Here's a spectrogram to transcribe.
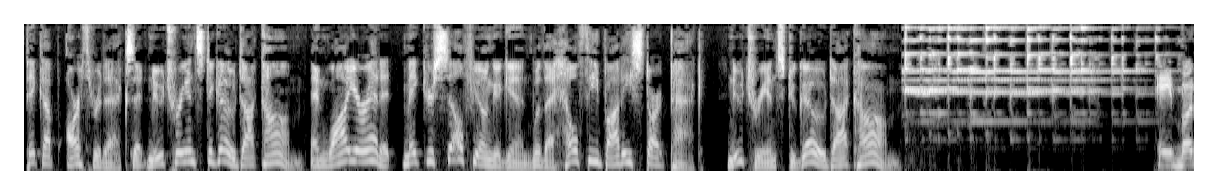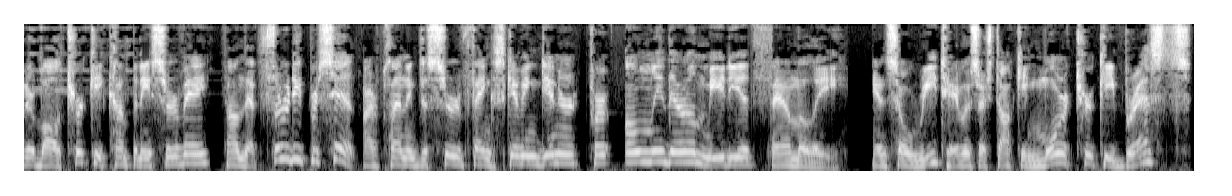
Pick up Arthrodex at nutrients2go.com. And while you're at it, make yourself young again with a healthy body start pack. nutrientstogo.com. A Butterball Turkey Company survey found that 30% are planning to serve Thanksgiving dinner for only their immediate family. And so retailers are stocking more turkey breasts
